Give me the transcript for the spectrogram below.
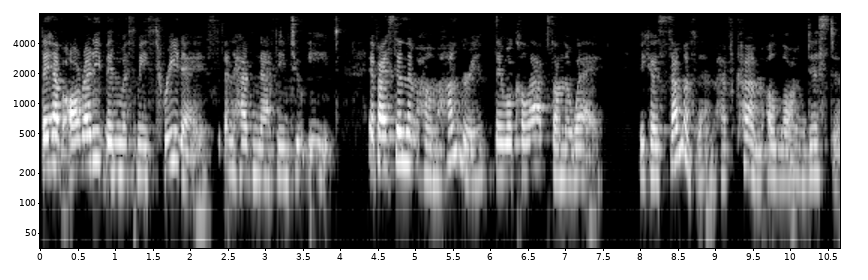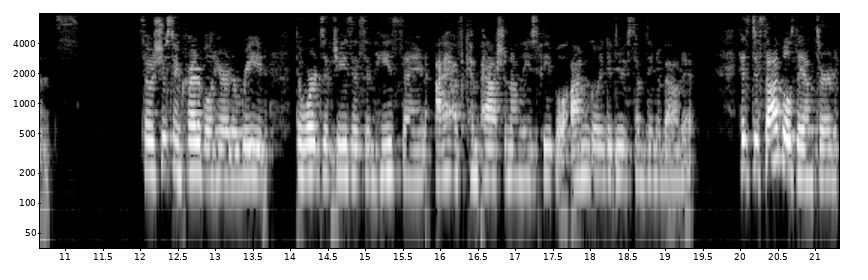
They have already been with me three days and have nothing to eat. If I send them home hungry, they will collapse on the way because some of them have come a long distance. So it's just incredible here to read the words of Jesus, and he's saying, I have compassion on these people. I'm going to do something about it. His disciples answered,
